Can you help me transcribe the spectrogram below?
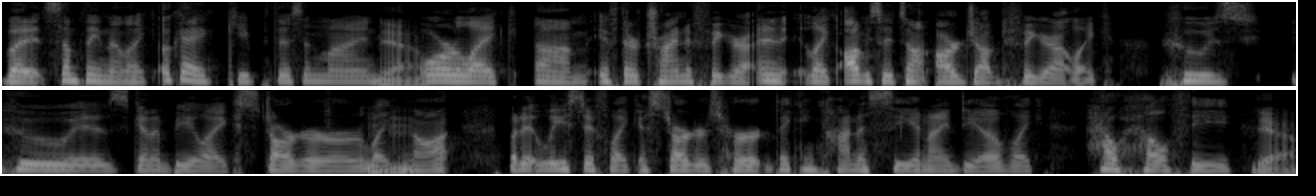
but it's something that like okay keep this in mind Yeah. or like um if they're trying to figure out and like obviously it's not our job to figure out like who's who is gonna be like starter or like Mhm. not but at least if like a starter's hurt they can kind of see an idea of like how healthy Yeah.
